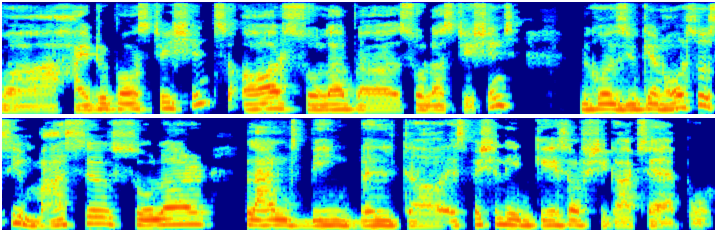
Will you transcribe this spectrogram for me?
hydropower stations or solar solar stations, because you can also see massive solar plants being built, uh, especially in case of Shigatse Airport.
